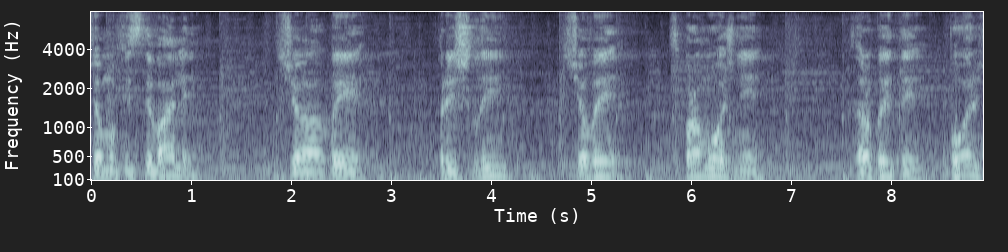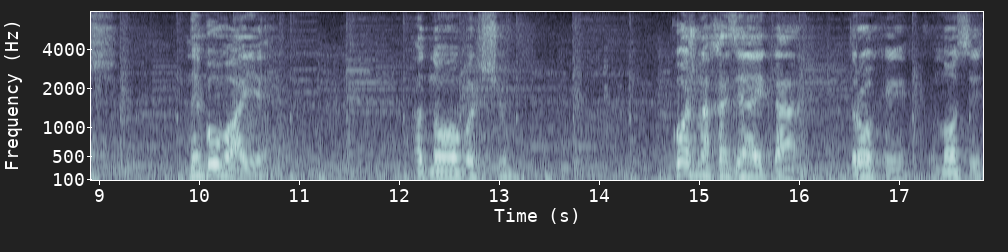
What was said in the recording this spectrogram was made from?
цьому фестивалі, що ви прийшли, що ви спроможні зробити борщ. Не буває одного борщу. Кожна хазяйка трохи вносить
